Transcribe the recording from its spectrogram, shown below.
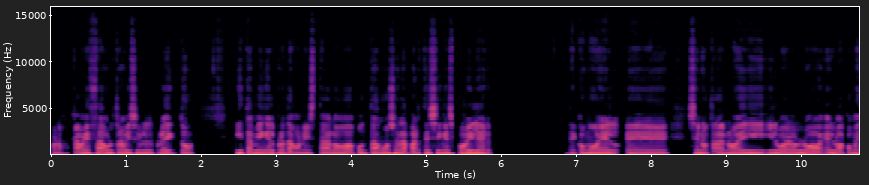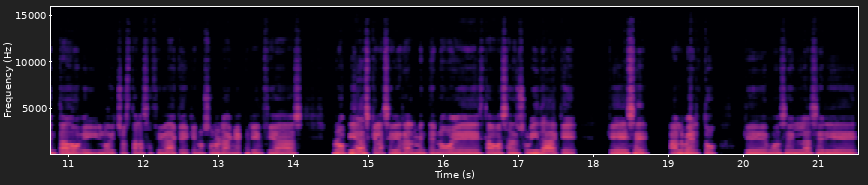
bueno, cabeza ultra visible del proyecto y también el protagonista. Lo apuntamos en la parte sin spoiler de cómo él eh, se nota, ¿no? Y, luego lo, él lo ha comentado y lo ha dicho hasta la saciedad, que, que, no solo eran experiencias propias, que la serie realmente no estaba basada en su vida, que, que ese Alberto que vemos en la serie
